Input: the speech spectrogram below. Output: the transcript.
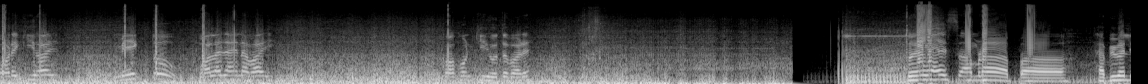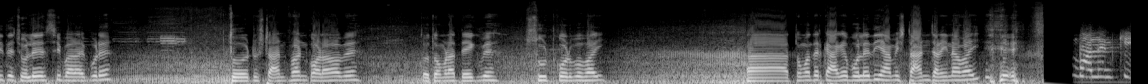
পরে কি হয়। মেঘ তো বলা যায় না ভাই, কখন কি হতে পারে। তো গাইস আমরা হ্যাপি ভ্যালিতে চলে এসেছি বারাইপুরে। তো একটু স্টান্ট ফান্ড করা হবে। তো তোমরা দেখবে শ্যুট করব ভাই। তোমাদেরকে আগে বলে দিই, আমি স্টান্ট জানি না ভাই বলেন কি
